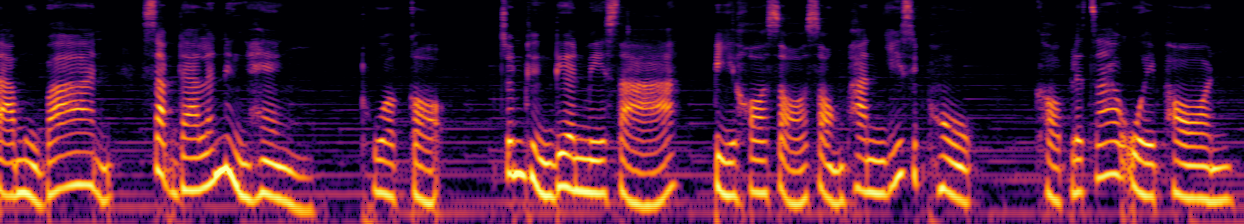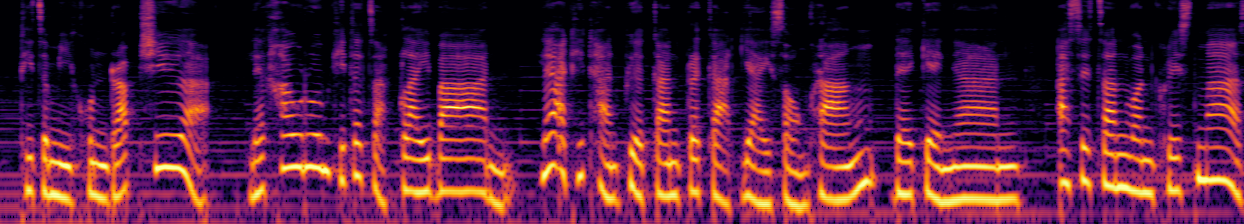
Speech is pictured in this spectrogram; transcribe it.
ตามหมู่บ้าน สัปดาห์ละหนึ่งแห่ง ทั่วเกาะจนถึงเดือนเมษาปีคศ 2026 ขอพระเจ้าอวยพร ที่จะมีคนรับเชื่อ และเข้าร่วมคิดจักรไกลบ้าน และอธิษฐานเผื่อการประกาศใหญ่สองครั้ง ได้แก่งานอัศจรรย์วันคริสต์มาส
